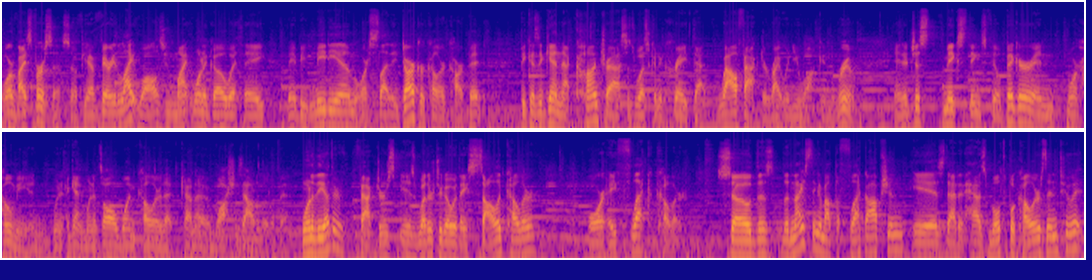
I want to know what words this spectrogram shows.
or vice versa. So if you have very light walls, you might want to go with a maybe medium or slightly darker colored carpet because again, that contrast is what's gonna create that wow factor right when you walk in the room. And it just makes things feel bigger and more homey. And when, again, when it's all one color, that kind of washes out a little bit. One of the other factors is whether to go with a solid color or a fleck color. So this, the nice thing about the fleck option is that it has multiple colors into it,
